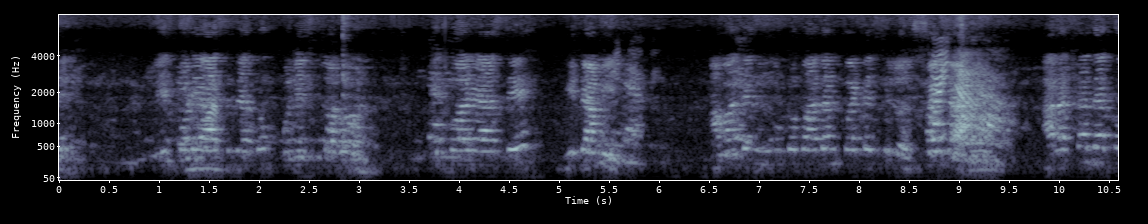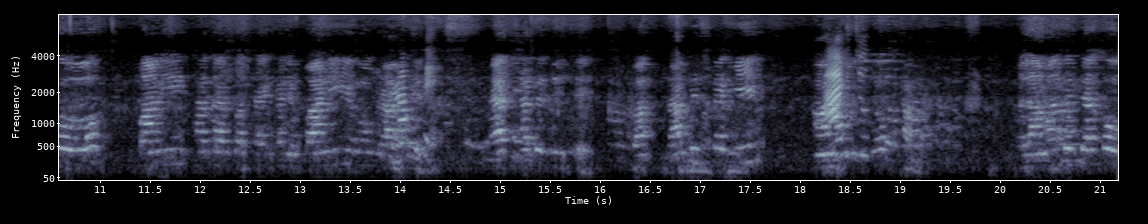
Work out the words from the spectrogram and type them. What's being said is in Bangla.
আছে এরপরে আছে দেখো খনিজ লবণ এরপরে আছে ভিটামিন। আমাদের মোট উপাদান কয়টা ছিল? ছয়টা। আর একটা দেখো পানি থাকার কথা এখানে পানি এবং রাফেজ একসাথে দিচ্ছে। বা- কি? তাহলে আমাদের দেখো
